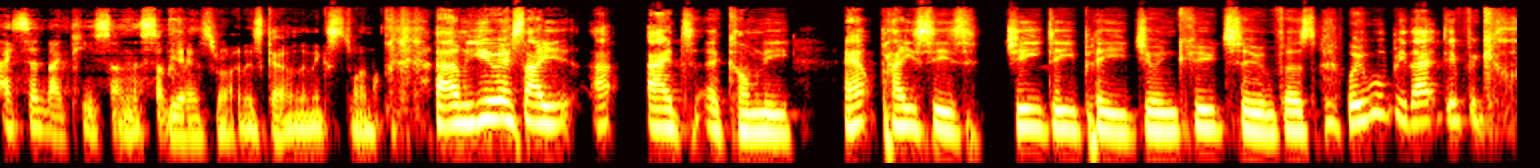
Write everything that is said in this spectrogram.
I said my piece on this subject. Yes, right. Let's go on the next one. Um, USA ad economy outpaces GDP during Q2 and first. Well, it won't be that difficult.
